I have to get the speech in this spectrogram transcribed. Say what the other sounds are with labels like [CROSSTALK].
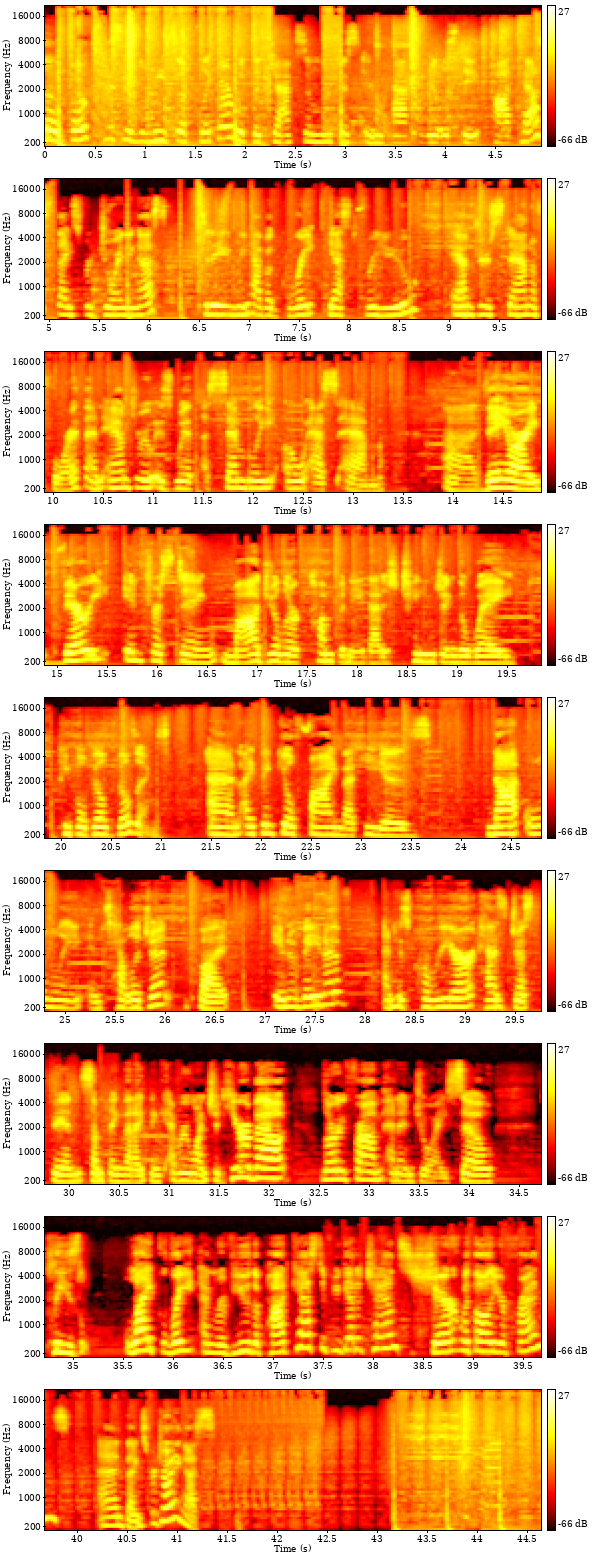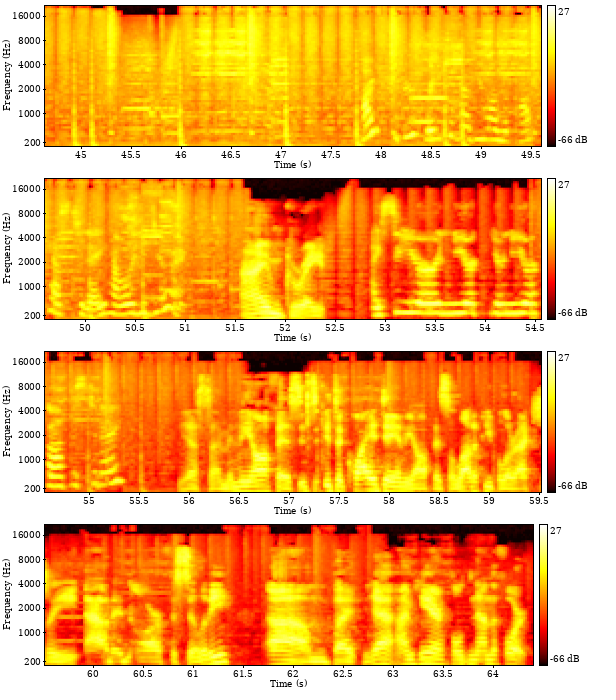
Hello, folks. This is Lisa Flicker with the Jackson Lucas Impact Real Estate Podcast. Thanks for joining us. Today, we have a great guest for you, Andrew Staniforth, and Andrew is with Assembly OSM. Uh, they are a very interesting modular company that is changing the way people build buildings. And I think you'll find that he is not only intelligent, but innovative and his career has just been something that I think everyone should hear about, learn from, and enjoy. So please like, rate, and review the podcast if you get a chance. Share it with all your friends. And thanks for joining us. Hi, Andrew. Great to have you on the podcast today. How are you doing? I'm great. I see you're in New York, your New York office today. Yes, I'm in the office. It's it's a quiet day in the office. A lot of people are actually out in our facility. Um, but yeah, I'm here holding down the fort.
